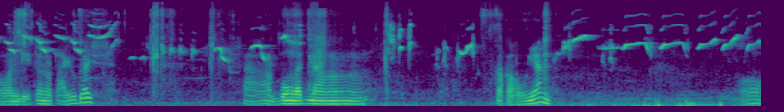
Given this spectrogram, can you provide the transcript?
O, andito na tayo guys. Sa bungad ng kakahuyan. O.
